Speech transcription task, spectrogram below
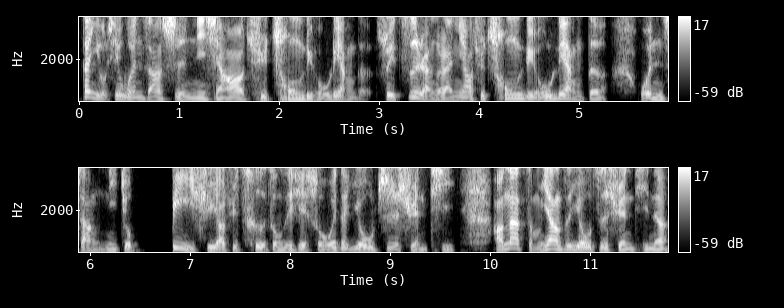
但有些文章是你想要去冲流量的，所以自然而然你要去冲流量的文章，你就。必须要去侧重这些所谓的优质选题。好，那怎么样是优质选题呢？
